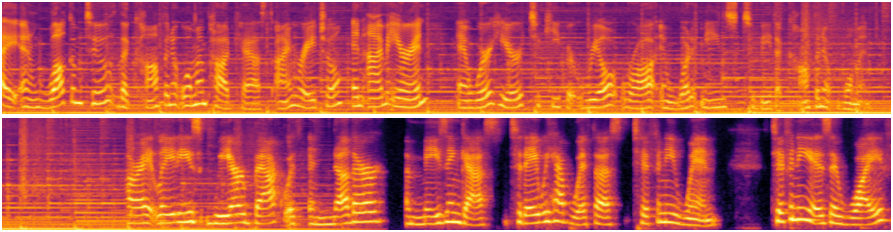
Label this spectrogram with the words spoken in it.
Hi, and welcome to the Confident Woman Podcast. I'm Rachel. And I'm Erin. And we're here to keep it real, raw, and what it means to be the confident woman. All right, ladies, we are back with another amazing guest. Today we have with us Tiffany Wynn. Tiffany is a wife,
